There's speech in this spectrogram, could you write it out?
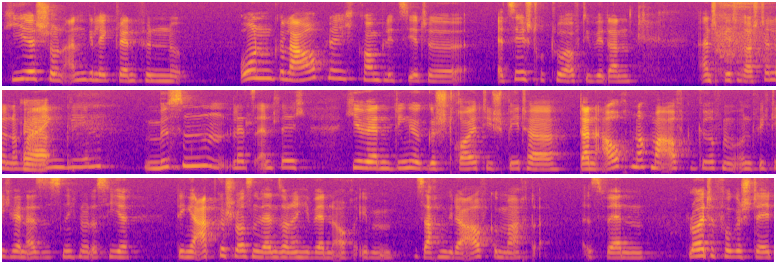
hier schon angelegt werden für eine unglaublich komplizierte Erzählstruktur, auf die wir dann an späterer Stelle nochmal ja. eingehen müssen letztendlich. Hier werden Dinge gestreut, die später dann auch nochmal aufgegriffen und wichtig werden. Also es ist nicht nur, dass hier Dinge abgeschlossen werden, sondern hier werden auch eben Sachen wieder aufgemacht. Es werden Leute vorgestellt,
